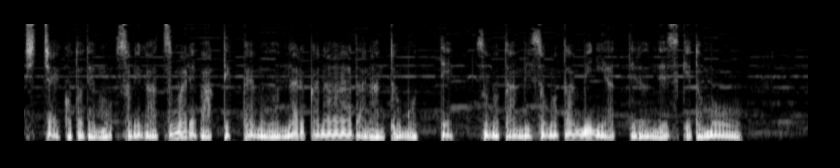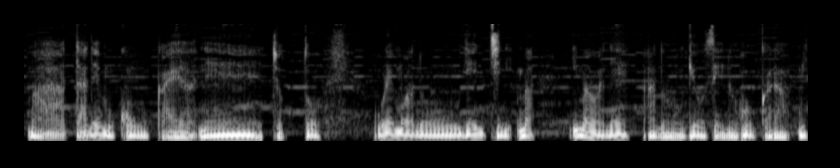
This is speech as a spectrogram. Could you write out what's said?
ちっちゃいことでもそれが集まればでっかいものになるかなーだなんて思って、そのたんびそのたんびにやってるんですけども、またでも今回はね、ちょっと、俺もあの、現地に、まあ、今はね、あの、行政の方から道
